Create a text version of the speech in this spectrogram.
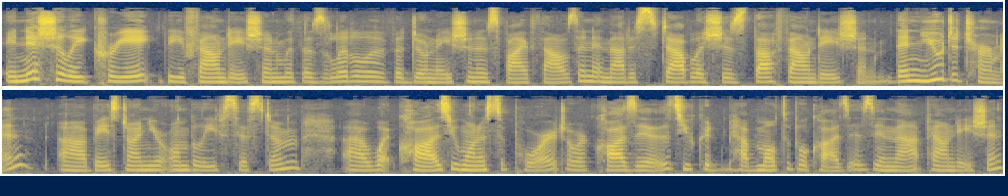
initially create the foundation with as little of a donation as 5000 and that establishes the foundation. Then you determine uh, based on your own belief system uh, what cause you want to support or causes. You could have multiple causes in that foundation.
